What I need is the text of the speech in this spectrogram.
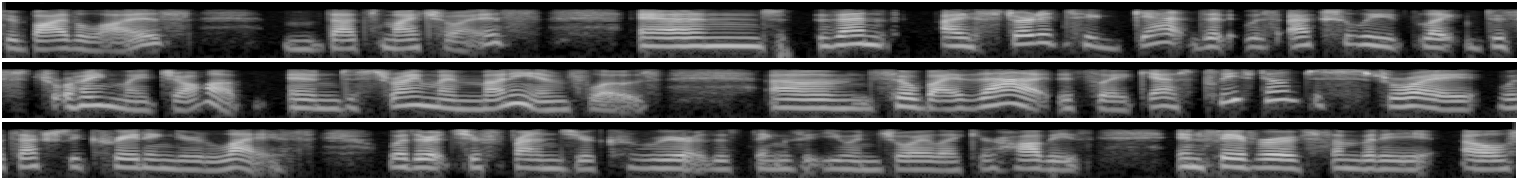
to buy the lies. That's my choice. And then I started to get that it was actually like destroying my job and destroying my money inflows. Um, so by that, it's like, yes, please don't destroy what's actually creating your life, whether it's your friends, your career, the things that you enjoy, like your hobbies, in favor of somebody else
